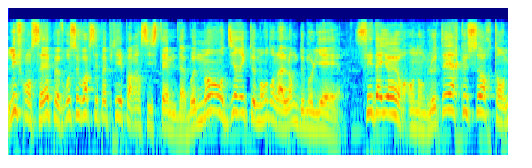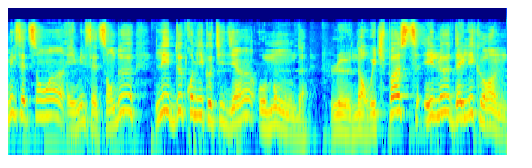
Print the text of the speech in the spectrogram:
Les Français peuvent recevoir ces papiers par un système d'abonnement directement dans la langue de Molière. C'est d'ailleurs en Angleterre que sortent en 1701 et 1702 les deux premiers quotidiens au monde, le Norwich Post et le Daily Courant.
